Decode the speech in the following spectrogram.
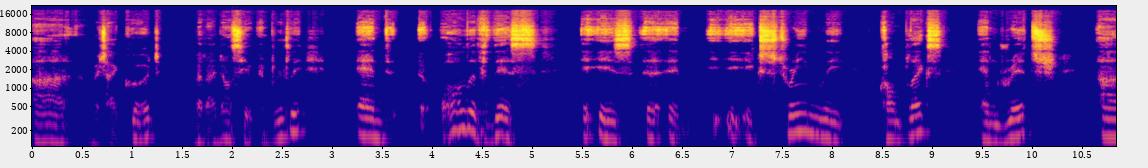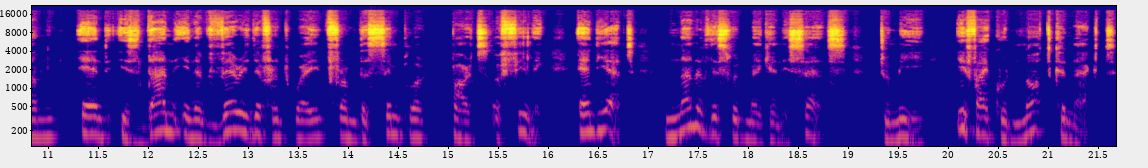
uh, which I could, but I don't see you completely. And all of this is uh, extremely complex and rich um, and is done in a very different way from the simpler parts of feeling. And yet, none of this would make any sense to me if I could not connect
